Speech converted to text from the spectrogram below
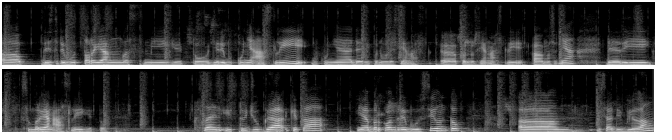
uh, distributor yang resmi gitu. Jadi bukunya asli, bukunya dari penulis yang asli, uh, penulis yang asli, uh, maksudnya dari sumber yang asli gitu. Selain itu juga kita ya berkontribusi untuk um, bisa dibilang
